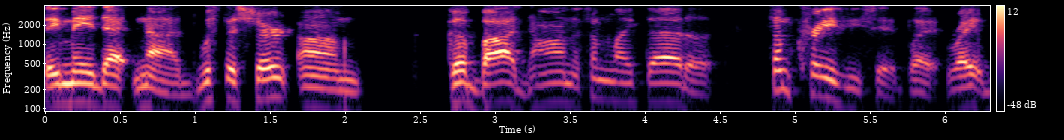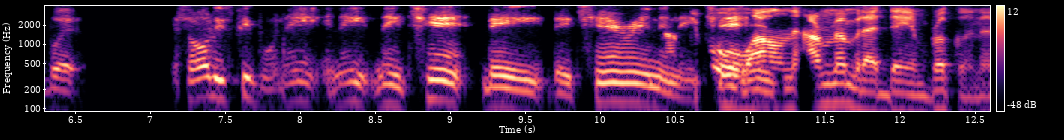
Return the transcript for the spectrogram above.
they made that. Nah, what's the shirt? Um, goodbye Don or something like that, or some crazy shit. But right, but it's all these people, and they and they they chant, they they cheering and they People chanting. wilding. I remember that day in Brooklyn.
